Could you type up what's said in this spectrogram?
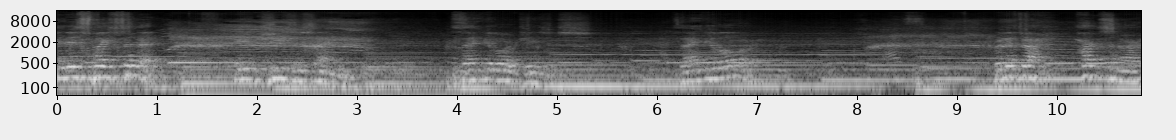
in this place today. In Jesus' name. Thank you, Lord Jesus. Thank you, Lord. We lift our hearts and our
